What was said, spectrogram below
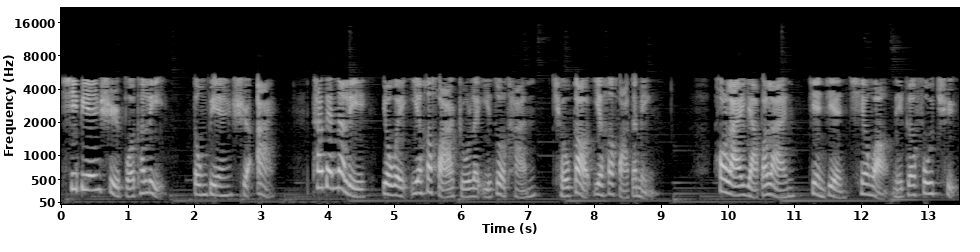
西边是伯特利，东边是爱。他在那里又为耶和华筑了一座坛，求告耶和华的名。后来亚伯兰。渐渐迁往尼格夫去。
